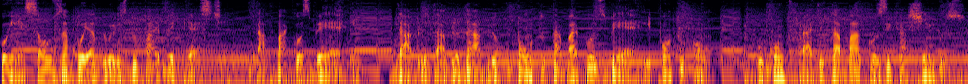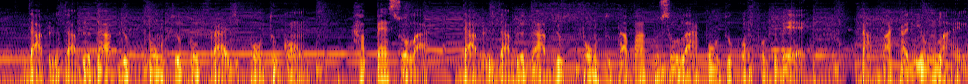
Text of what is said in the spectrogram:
Conheçam os apoiadores do Pipecast. Tabacos BR. www.tabacosbr.com O Confrade Tabacos e Cachimbos www.confrade.com Rapé Solar www.tabacosolar.com.br Tabacaria Online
